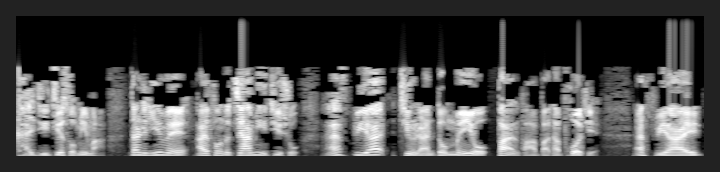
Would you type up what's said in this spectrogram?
开机解锁密码，但是因为 iPhone 的加密技术，FBI 竟然都没有办法把它破解。FBI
